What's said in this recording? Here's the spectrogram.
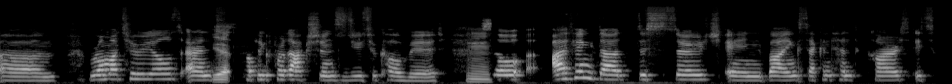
um, raw materials and yeah. stopping productions due to COVID. Mm. So I think that the surge in buying secondhand cars is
